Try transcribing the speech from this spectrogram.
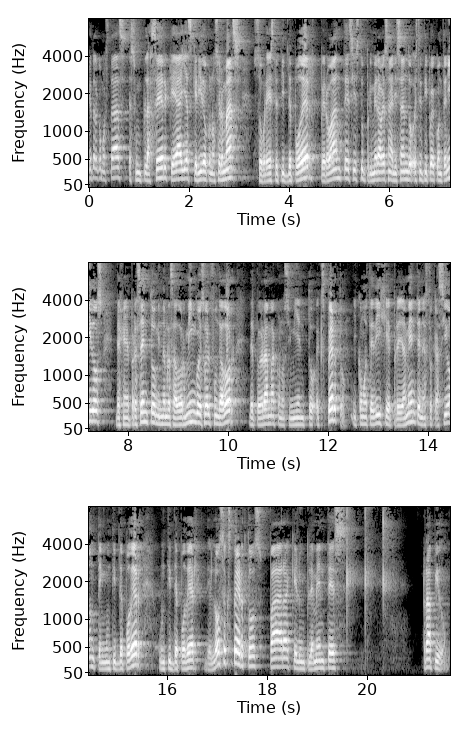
¿Qué tal? ¿Cómo estás? Es un placer que hayas querido conocer más sobre este tip de poder, pero antes, si es tu primera vez analizando este tipo de contenidos, déjame presento, mi nombre es Ador Mingo y soy el fundador del programa Conocimiento Experto. Y como te dije previamente, en esta ocasión tengo un tip de poder, un tip de poder de los expertos para que lo implementes rápido.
